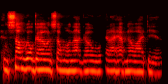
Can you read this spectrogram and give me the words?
and some will go and some will not go, and I have no idea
